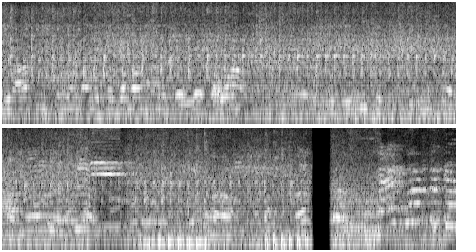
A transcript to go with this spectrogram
ఇక ఈ ఆఫీసులో ఉన్న పెద్ద మనిషి అవ్వ, జై గుర్తుకే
